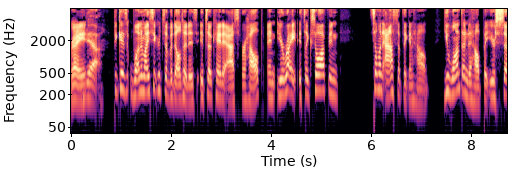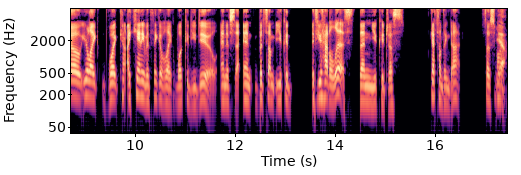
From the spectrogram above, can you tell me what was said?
right? Yeah. Because one of my secrets of adulthood is it's okay to ask for help. And you're right. It's like so often someone asks if they can help. You want them to help, but you're so you're like, what? Can, I can't even think of like what could you do? And if so, and but some you could if you had a list, then you could just get something done. So smart. Yeah.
